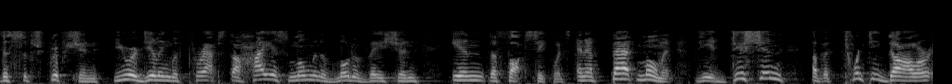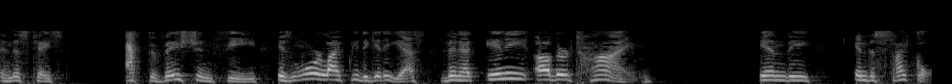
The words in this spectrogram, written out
the subscription, you are dealing with perhaps the highest moment of motivation in the thought sequence. And at that moment, the addition of a $20, in this case, activation fee is more likely to get a yes than at any other time in the, in the cycle.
